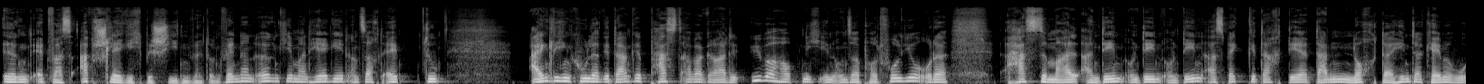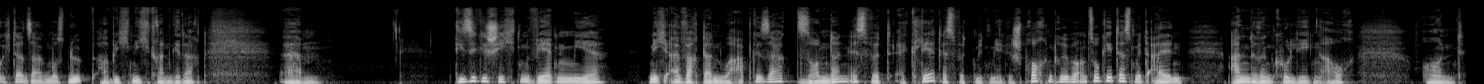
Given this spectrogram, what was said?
irgendetwas abschlägig beschieden wird und wenn dann irgendjemand hergeht und sagt, ey, du, eigentlich ein cooler Gedanke, passt aber gerade überhaupt nicht in unser Portfolio oder hast du mal an den und den und den Aspekt gedacht, der dann noch dahinter käme, wo ich dann sagen muss, nö, habe ich nicht dran gedacht. Ähm, diese Geschichten werden mir nicht einfach dann nur abgesagt, sondern es wird erklärt, es wird mit mir gesprochen drüber und so geht das mit allen anderen Kollegen auch. Und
